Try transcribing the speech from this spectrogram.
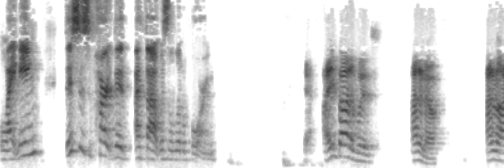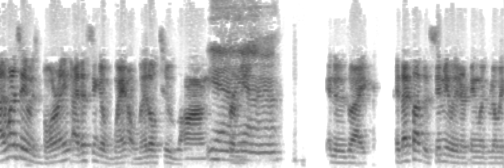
lightning, this is the part that I thought was a little boring. Yeah, I thought it was. I don't know. I don't know. I want to say it was boring. I just think it went a little too long. Yeah, for me. yeah. And it was like, because I thought the simulator thing looked really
